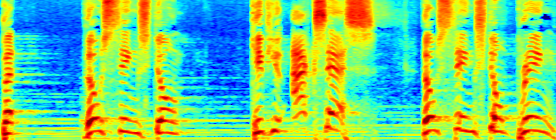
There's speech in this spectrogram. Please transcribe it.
But those things don't give you access those things don't bring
